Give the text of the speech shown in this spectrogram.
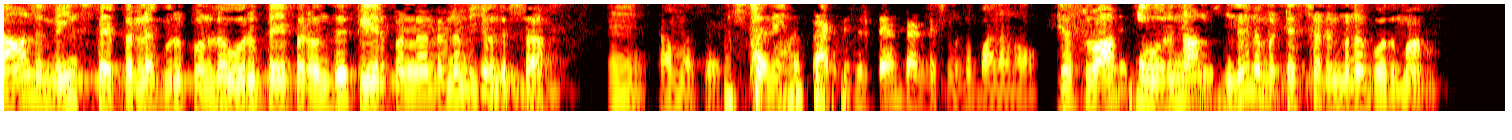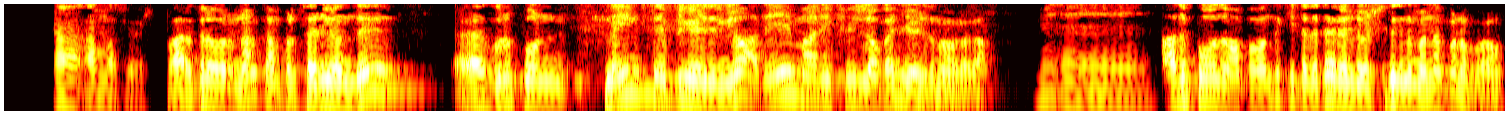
நாலு மெயின்ஸ் பேப்பர்ல குரூப் ஒன்ல ஒரு பேப்பர் வந்து கிளியர் பண்ணலான்ற நம்பிக்கை வந்துருச்சா ம் ஆமா சார் அது இன்னும் பிராக்டிஸ் ரிட்டர்ன் பிராக்டிஸ் மட்டும் பண்ணணும். ஜஸ்ட் வாரத்துல ஒரு நாள் வந்து நம்ம டெஸ்ட் அட்டன் பண்ணா போதுமா? ஆ ஆமா சார் வாரத்துல ஒரு நாள் கம்பல்சரி வந்து குரூப் ஒன் மெயின்ஸ் எப்படி எழுதுறீங்களோ அதே மாதிரி ஃபீல்ட்ல உட்காந்து எழுதணும் அவ்வளவுதான். அது போதும். அப்ப வந்து கிட்டத்தட்ட ரெண்டு வருஷத்துக்கு நம்ம என்ன பண்ண போறோம்?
